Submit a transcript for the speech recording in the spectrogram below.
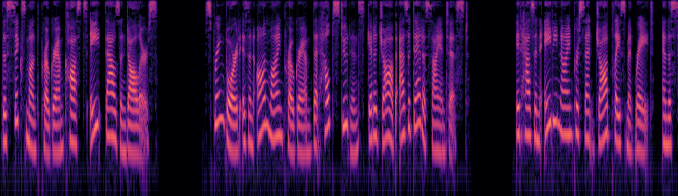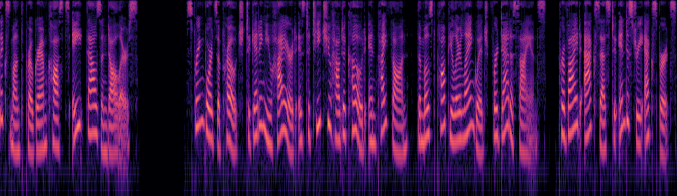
The six-month program costs $8,000. Springboard is an online program that helps students get a job as a data scientist. It has an 89% job placement rate, and the six-month program costs $8,000. Springboard's approach to getting you hired is to teach you how to code in Python, the most popular language for data science, provide access to industry experts,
